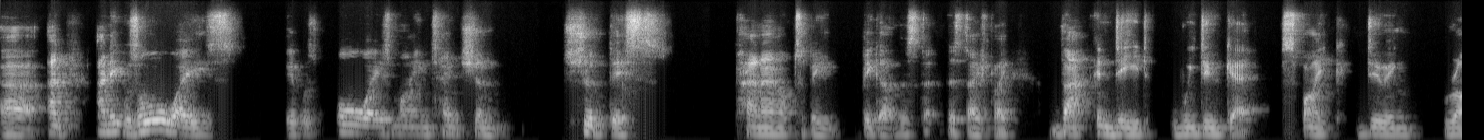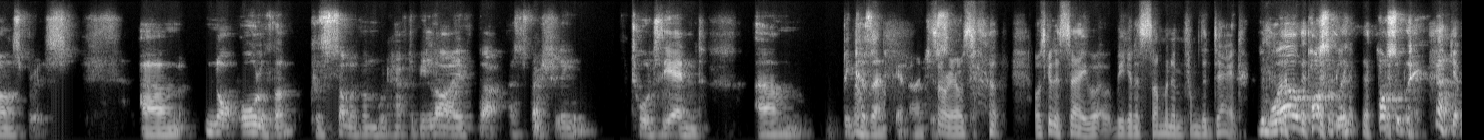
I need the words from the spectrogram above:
Uh, and and it was always it was always my intention. Should this pan out to be bigger, the, st- the stage play, that indeed we do get Spike doing raspberries. Um, not all of them, because some of them would have to be live, but especially towards the end, um, because then again, I just Sorry, I was I was going to say we're going to summon him from the dead. well, possibly, possibly. Get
